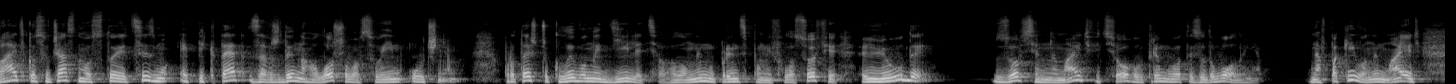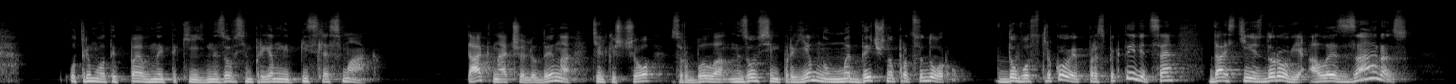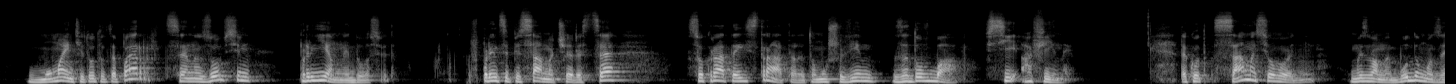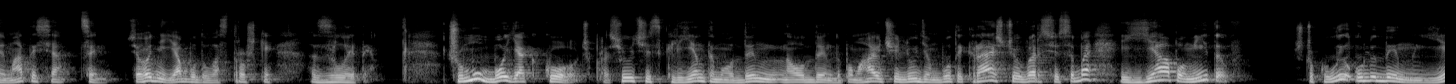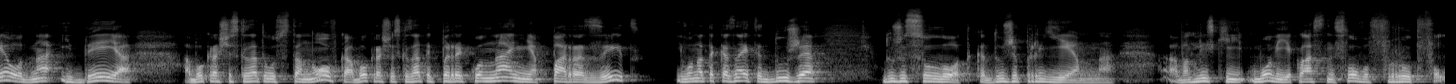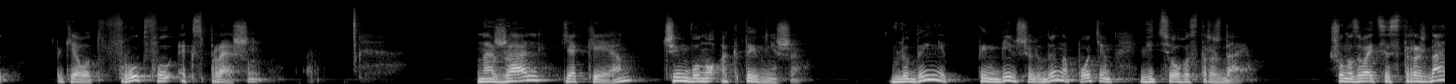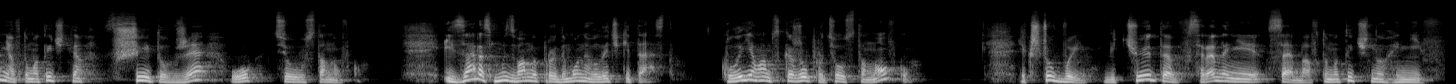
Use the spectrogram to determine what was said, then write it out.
Батько сучасного стоїцизму Епіктет завжди наголошував своїм учням про те, що коли вони діляться головними принципами філософії, люди зовсім не мають від цього отримувати задоволення. Навпаки, вони мають отримувати певний такий не зовсім приємний післясмак. Так, наче людина тільки що зробила не зовсім приємну медичну процедуру. В довгостроковій перспективі це дасть їй здоров'я, але зараз, в моменті тут і тепер, це не зовсім приємний досвід. В принципі, саме через це Сократа і стратили, тому що він задовбав всі Афіни. Так от саме сьогодні ми з вами будемо займатися цим. Сьогодні я буду вас трошки злити. Чому? Бо як коуч, працюючи з клієнтами один на один, допомагаючи людям бути кращою версією себе, я помітив, що коли у людини є одна ідея, або краще сказати, установка, або краще сказати, переконання паразит, і вона така, знаєте, дуже, дуже солодка, дуже приємна. В англійській мові є класне слово fruitful. Таке от fruitful expression. На жаль, яке, чим воно активніше в людині, тим більше людина потім від цього страждає. Що називається страждання, автоматично вшито вже у цю установку. І зараз ми з вами пройдемо невеличкий тест. Коли я вам скажу про цю установку, якщо ви відчуєте всередині себе автоматично гнів,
